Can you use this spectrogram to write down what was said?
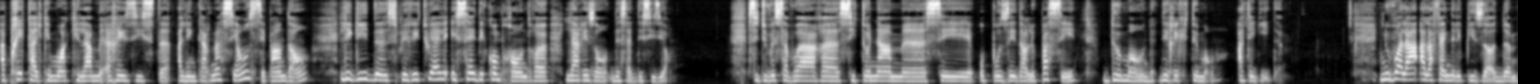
Après quelques mois que l'âme résiste à l'incarnation, cependant, les guides spirituels essaient de comprendre la raison de cette décision. Si tu veux savoir euh, si ton âme s'est opposée dans le passé, demande directement à tes guides. Nous voilà à la fin de l'épisode.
